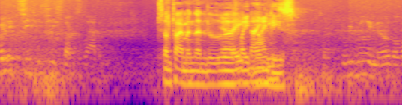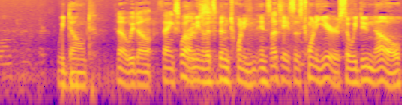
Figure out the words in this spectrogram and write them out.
When did CGC start slabbing? Sometime in the Yeah, late, late 90s. Do we really know the long-term effects? We don't. No, we don't. Thanks, Well, I mean, if it's been 20, in some Let's- cases, 20 years, so we do know.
